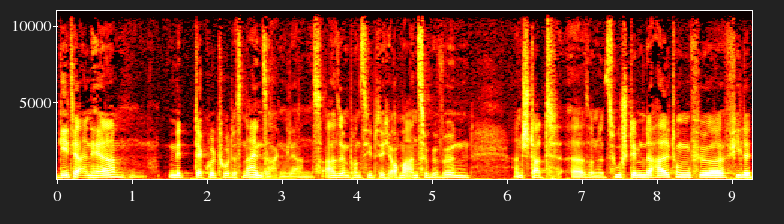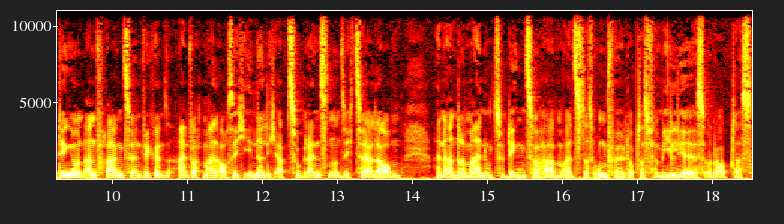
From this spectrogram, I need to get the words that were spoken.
geht ja einher, mit der Kultur des Nein-Sagen-Lernens. Also im Prinzip sich auch mal anzugewöhnen, anstatt äh, so eine zustimmende Haltung für viele Dinge und Anfragen zu entwickeln, einfach mal auch sich innerlich abzugrenzen und sich zu erlauben, eine andere Meinung zu Dingen zu haben als das Umfeld, ob das Familie ist oder ob das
